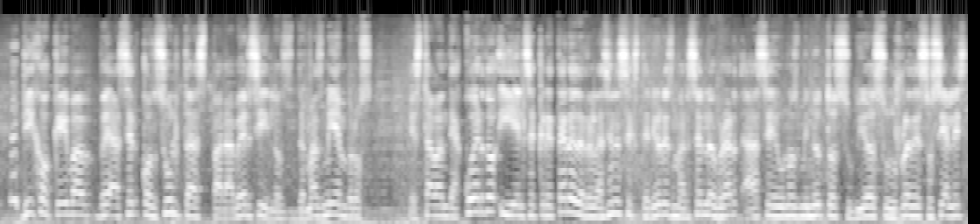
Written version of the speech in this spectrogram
Dijo que iba a hacer consultas para ver si los demás miembros estaban de acuerdo y el secretario de Relaciones Exteriores, Marcelo Ebrard, hace unos minutos subió a sus redes sociales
